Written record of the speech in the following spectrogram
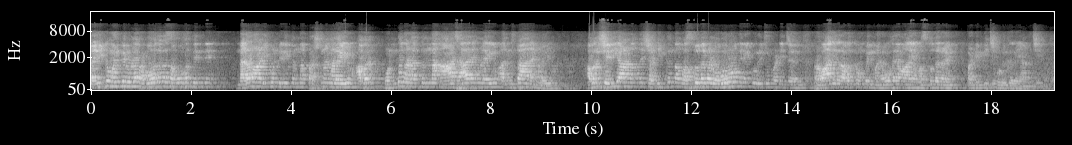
തനിക്ക് മുൻപിലുള്ള പ്രബോധക സമൂഹത്തിന്റെ നടമാടിക്കൊണ്ടിരിക്കുന്ന പ്രശ്നങ്ങളെയും അവർ കൊണ്ടു നടക്കുന്ന ആചാരങ്ങളെയും അനുഷ്ഠാനങ്ങളെയും അവർ ശരിയാണെന്ന് ശഠിക്കുന്ന വസ്തുതകൾ ഓരോന്നിനെ കുറിച്ചും പഠിച്ച് പ്രവാചകർ അവർക്ക് മുമ്പിൽ മനോഹരമായ വസ്തുതകളെ പഠിപ്പിച്ചു കൊടുക്കുകയാണ് ചെയ്യുന്നത്.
